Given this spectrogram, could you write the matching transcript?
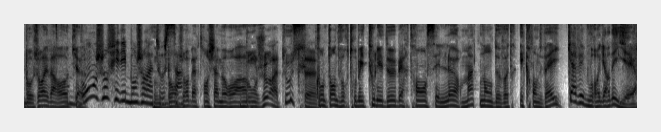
Bonjour Eva Rock. Bonjour Philippe, bonjour à tous. Bonjour Bertrand Chameroy. Bonjour à tous. Content de vous retrouver tous les deux. Bertrand, c'est l'heure maintenant de votre écran de veille. Qu'avez-vous regardé hier?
